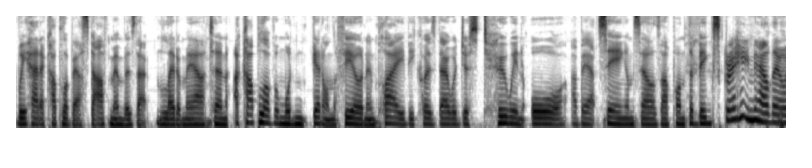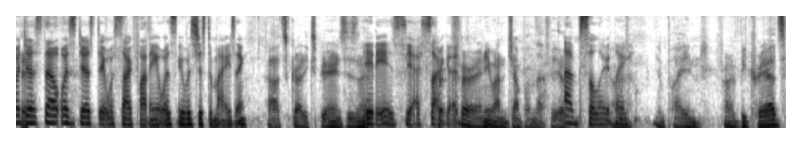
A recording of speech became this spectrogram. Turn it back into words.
we had a couple of our staff members that led them out, and a couple of them wouldn't get on the field and play because they were just too in awe about seeing themselves up on the big screen. How they were just that was just it was so funny. It was it was just amazing. Oh, it's a great experience, isn't it? It is, yeah, so for, good for anyone to jump on that field. Absolutely, uh, and play in front of big crowds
